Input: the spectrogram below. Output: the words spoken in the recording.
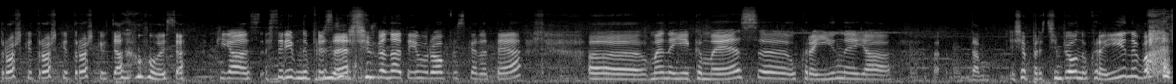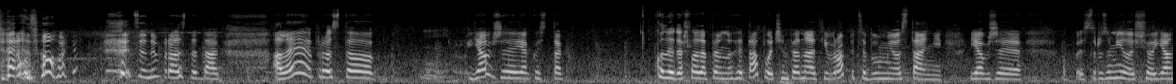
трошки, трошки, трошки втягнулося. Я серібний срібний призер чемпіонату Європи з карате. У мене є КМС е, України. Я е, там ще перед чемпіон України багаторазовий. Це не просто так. Але просто я вже якось так. Коли дійшла до певного етапу, чемпіонат Європи це був мій останній. Я вже зрозуміла, що я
